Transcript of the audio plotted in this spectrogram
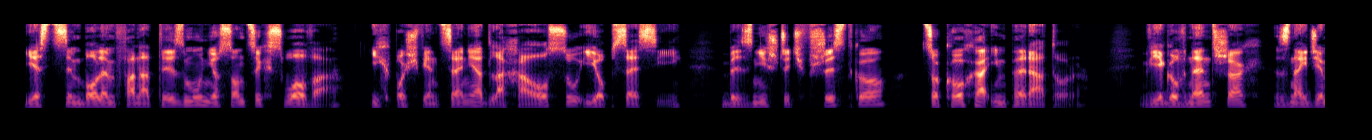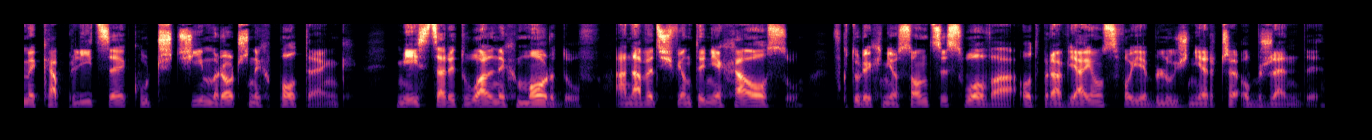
jest symbolem fanatyzmu niosących słowa, ich poświęcenia dla chaosu i obsesji, by zniszczyć wszystko, co kocha imperator. W jego wnętrzach znajdziemy kaplice ku czci mrocznych potęg, miejsca rytualnych mordów, a nawet świątynie chaosu, w których niosący słowa odprawiają swoje bluźniercze obrzędy.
